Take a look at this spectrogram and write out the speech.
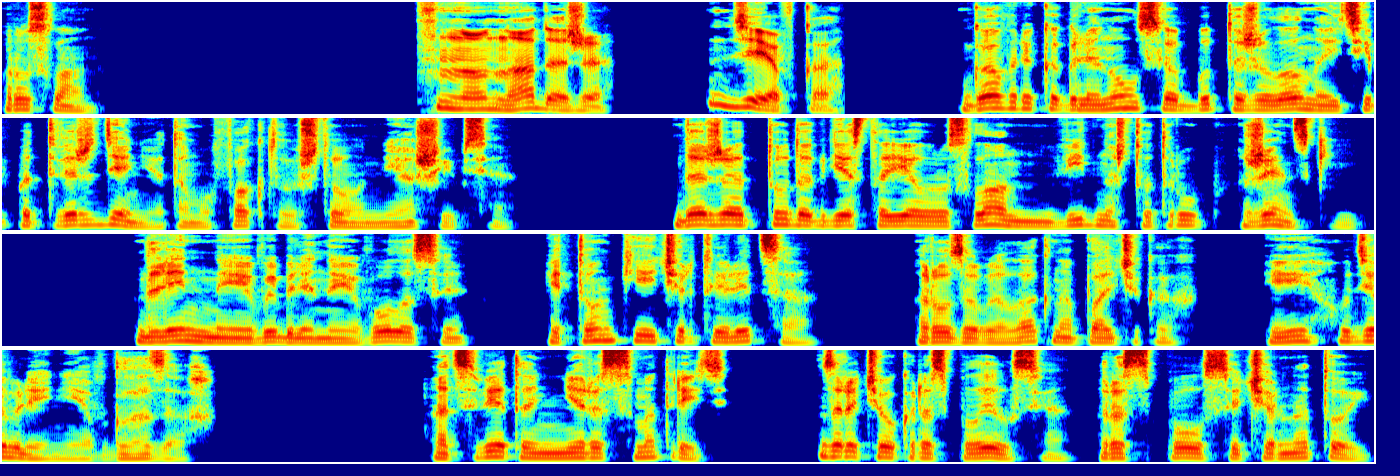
Руслан. «Ну надо же! Девка!» Гаврик оглянулся, будто желал найти подтверждение тому факту, что он не ошибся. Даже оттуда, где стоял Руслан, видно, что труп женский. Длинные выбеленные волосы и тонкие черты лица, розовый лак на пальчиках и удивление в глазах. От цвета не рассмотреть. Зрачок расплылся, расползся чернотой,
